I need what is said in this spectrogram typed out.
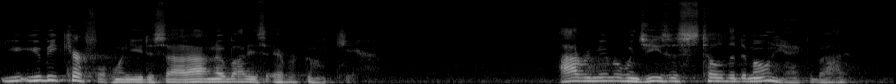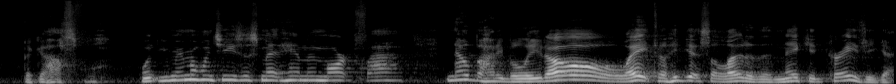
you, you be careful when you decide, ah, nobody's ever going to care. I remember when Jesus told the demoniac about it, the gospel. When, you remember when Jesus met him in Mark 5? Nobody believed. Oh, wait till he gets a load of the naked, crazy guy.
